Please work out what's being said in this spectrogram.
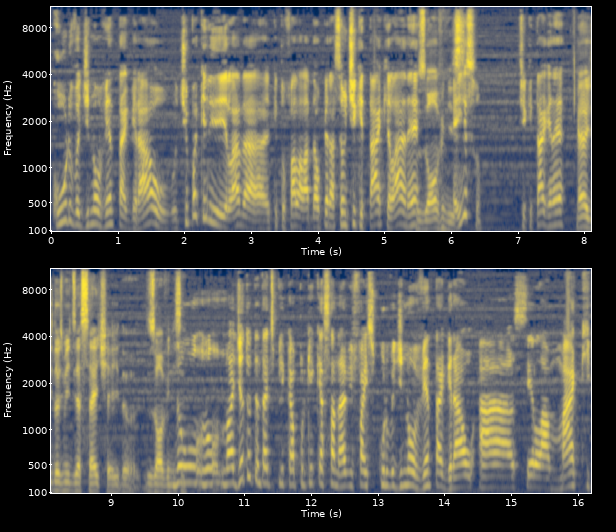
curva de 90 graus, tipo aquele lá da que tu fala lá da operação Tic Tac lá, né? Os OVNIs. É isso? Tic Tac, né? É, de 2017 aí, do, dos OVNIs. Não, não, não adianta eu tentar te explicar por que, que essa nave faz curva de 90 graus a, sei lá, Mach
